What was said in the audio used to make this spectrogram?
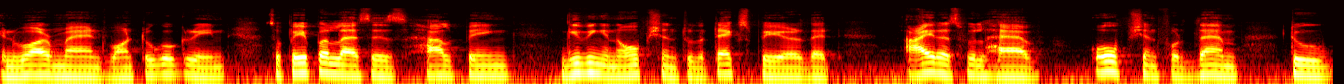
environment want to go green. So paperless is helping giving an option to the taxpayer that IRS will have option for them to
